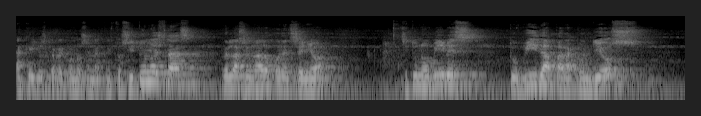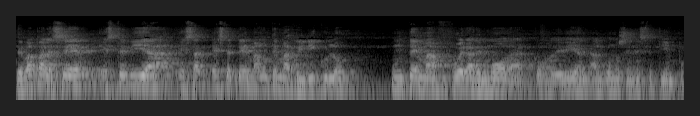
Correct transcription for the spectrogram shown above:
a aquellos que reconocen a Cristo. Si tú no estás relacionado con el Señor, si tú no vives tu vida para con Dios, te va a parecer este día, este tema, un tema ridículo, un tema fuera de moda, como dirían algunos en este tiempo.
